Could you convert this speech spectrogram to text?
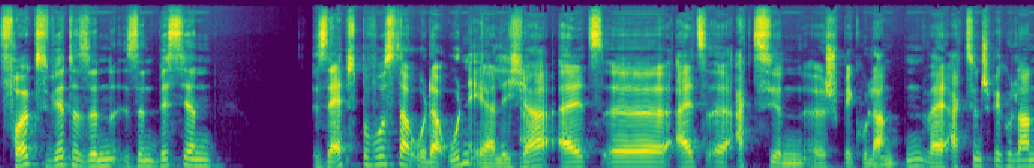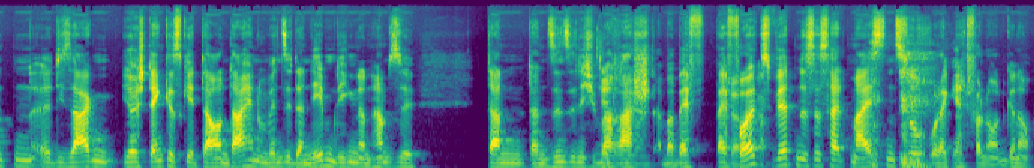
Volkswirte sind, sind ein bisschen selbstbewusster oder unehrlicher als, äh, als äh, Aktienspekulanten, weil Aktienspekulanten, äh, die sagen, ja, ich denke, es geht da und dahin und wenn sie daneben liegen, dann haben sie dann, dann sind sie nicht Geld überrascht. verloren. Aber bei, bei Oder Volkswirten ist es halt meistens so, oder Geld verloren, genau.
